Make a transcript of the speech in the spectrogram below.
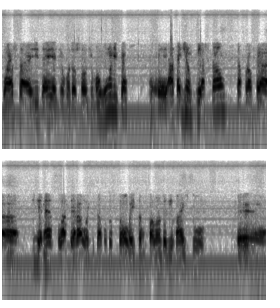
Com essa ideia de rodossol de mão única, é, até de ampliação da própria via, né? Lateral ali da rodossol, aí estamos falando ali mais do é,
